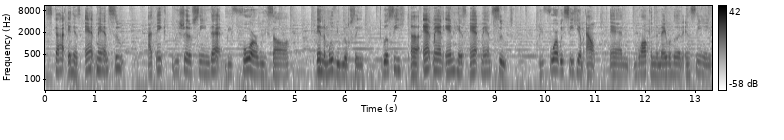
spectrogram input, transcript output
Scott in his Ant Man suit, I think we should have seen that before we saw in the movie. We'll see. We'll see uh, Ant Man in his Ant Man suit before we see him out and walk in the neighborhood and seeing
